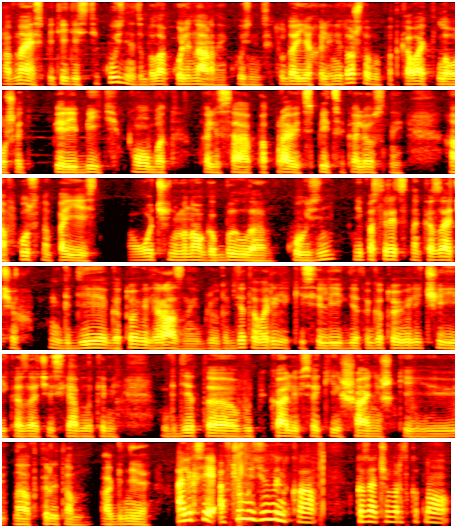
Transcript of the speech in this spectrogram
Одна из 50 кузнец была кулинарной кузницей. Туда ехали не то, чтобы подковать лошадь, перебить обод колеса, подправить спицы колесные, а вкусно поесть. Очень много было кузнь непосредственно казачьих, где готовили разные блюда. Где-то варили кисели, где-то готовили чаи казачьи с яблоками, где-то выпекали всякие шанишки на открытом огне. Алексей, а в чем изюминка казачьего раскатного?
